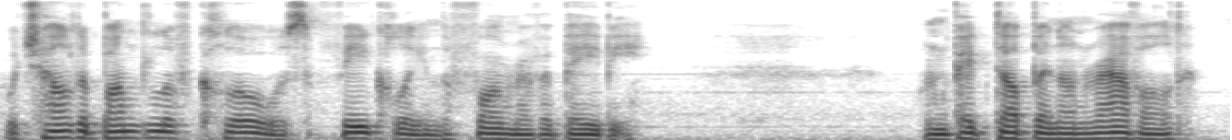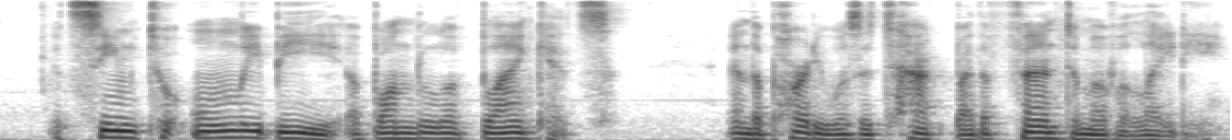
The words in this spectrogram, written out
which held a bundle of clothes vaguely in the form of a baby. When picked up and unraveled, it seemed to only be a bundle of blankets, and the party was attacked by the phantom of a lady.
